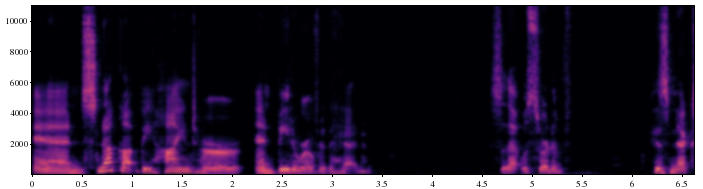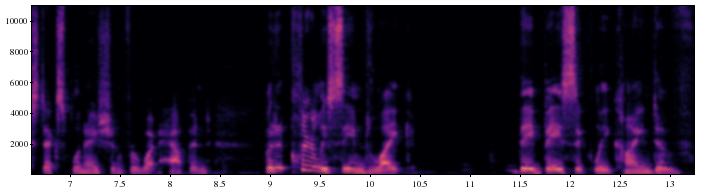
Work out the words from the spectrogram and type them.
and snuck up behind her and beat her over the head. So that was sort of his next explanation for what happened. But it clearly seemed like they basically kind of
